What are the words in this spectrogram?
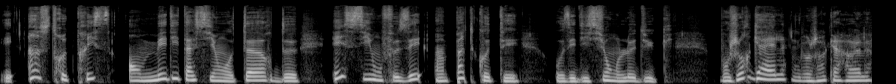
et instructrice en méditation, auteur de Et si on faisait un pas de côté aux éditions Le Duc. Bonjour Gaëlle. Bonjour Carole.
